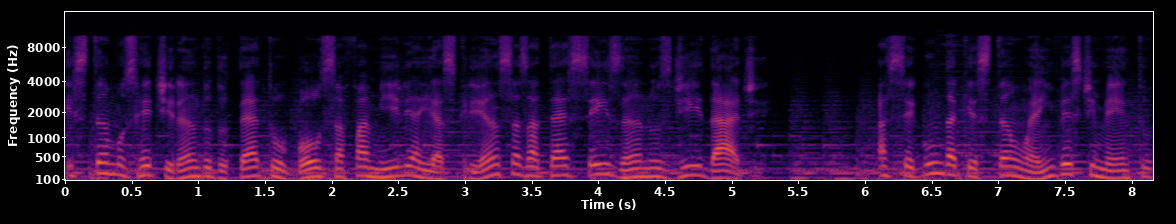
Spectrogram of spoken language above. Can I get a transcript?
Estamos retirando do teto o Bolsa Família e as crianças até 6 anos de idade. A segunda questão é investimento,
